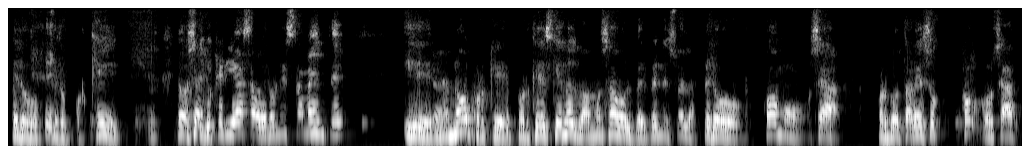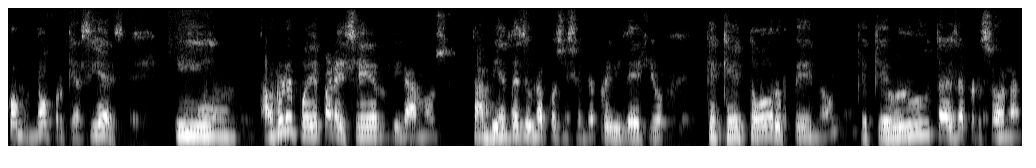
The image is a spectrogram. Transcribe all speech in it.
pero, pero ¿por qué? O sea, yo quería saber honestamente y no, porque, porque es que nos vamos a volver Venezuela, pero ¿cómo? O sea, por votar eso, o sea, ¿cómo? No, porque así es. Y a uno le puede parecer, digamos, también desde una posición de privilegio, que qué torpe, ¿no? Que qué bruta esa persona,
